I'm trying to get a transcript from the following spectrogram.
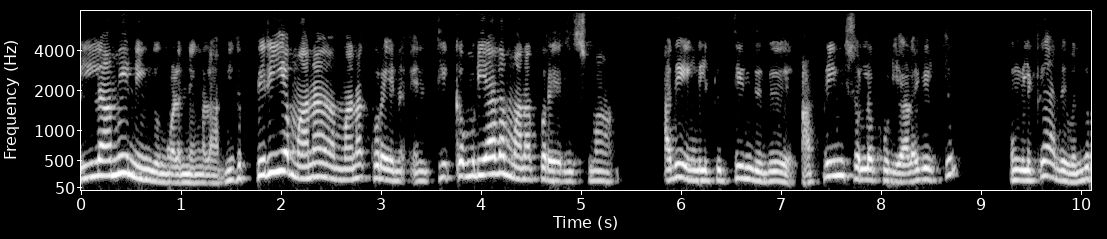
எல்லாமே நீங்கும் குழந்தைங்களா? மிகப்பெரிய மன மனக்குறை தீர்க்க முடியாத மனக்குறை இருந்துச்சுமா? அது எங்களுக்கு தீர்ந்தது அப்படின்னு சொல்லக்கூடிய அளவிற்கு உங்களுக்கு அது வந்து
